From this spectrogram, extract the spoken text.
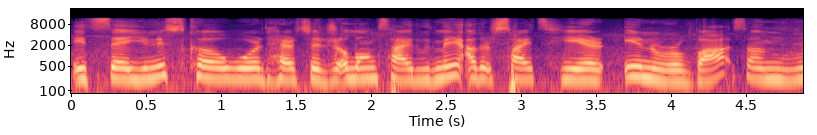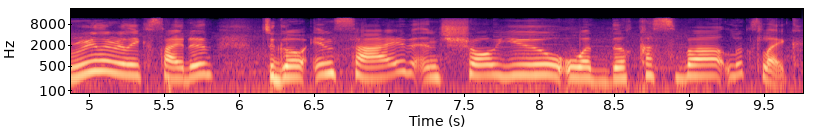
It's a UNESCO World Heritage alongside with many other sites here in Rabat. So I'm really, really excited to go inside and show you what the Qasba looks like.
